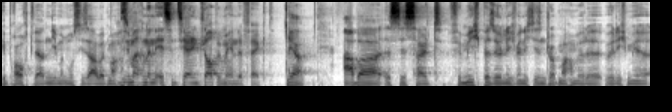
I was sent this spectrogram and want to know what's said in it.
gebraucht werden. Jemand muss diese Arbeit machen. Sie machen einen essentiellen Job im Endeffekt. Ja, aber es ist halt für mich persönlich, wenn ich diesen Job machen würde, würde ich mir.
